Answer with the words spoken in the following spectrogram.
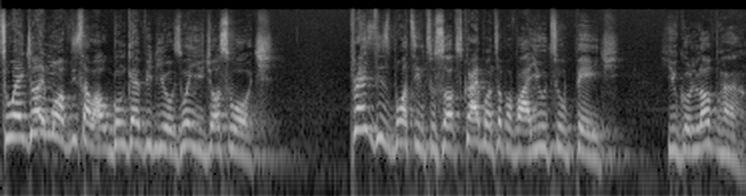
To enjoy more of these our Ogonge videos when you just watch, press this button to subscribe on top of our YouTube page. You go love her.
